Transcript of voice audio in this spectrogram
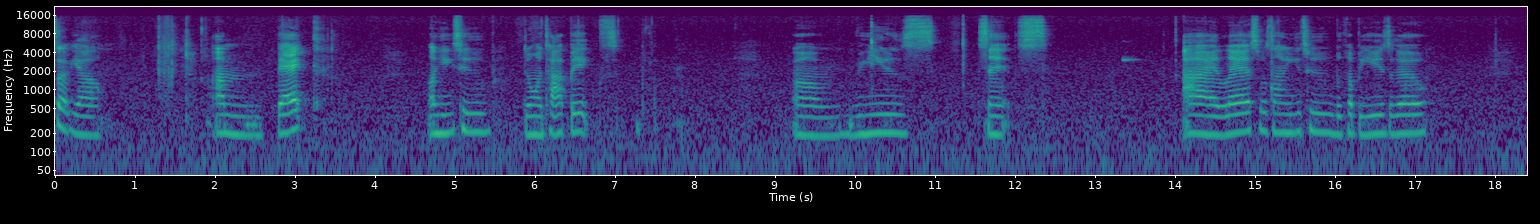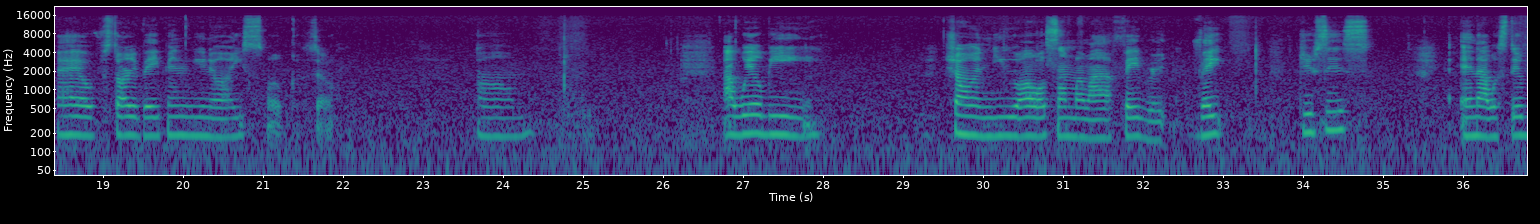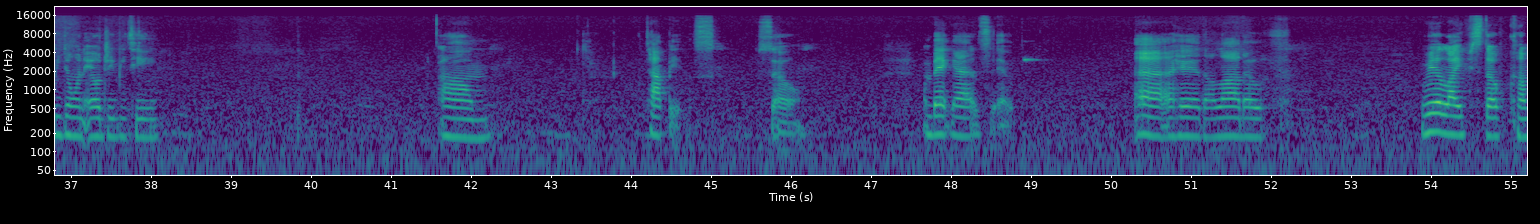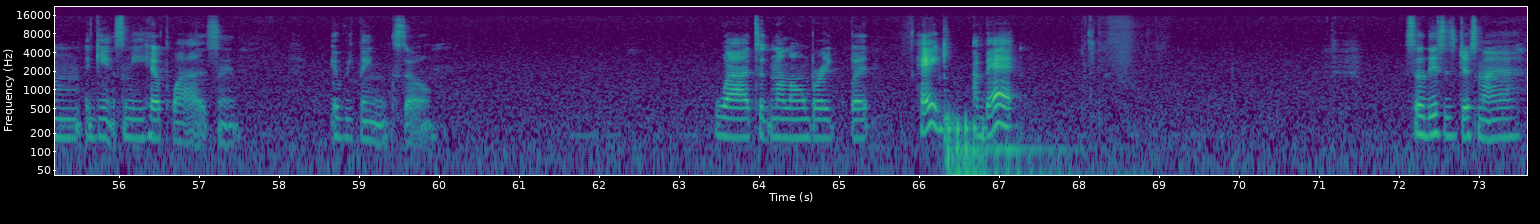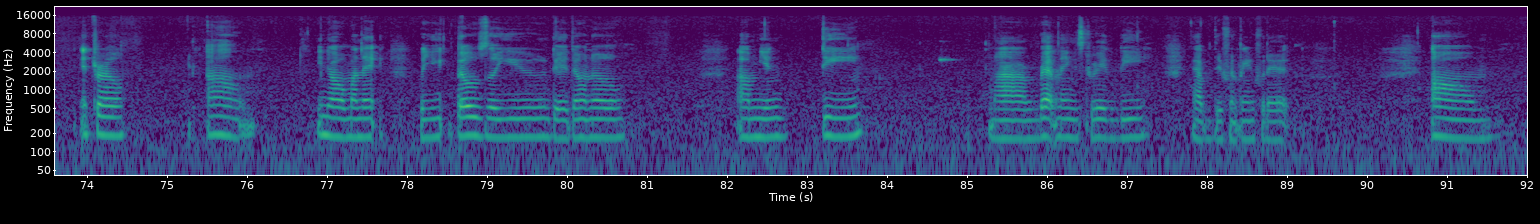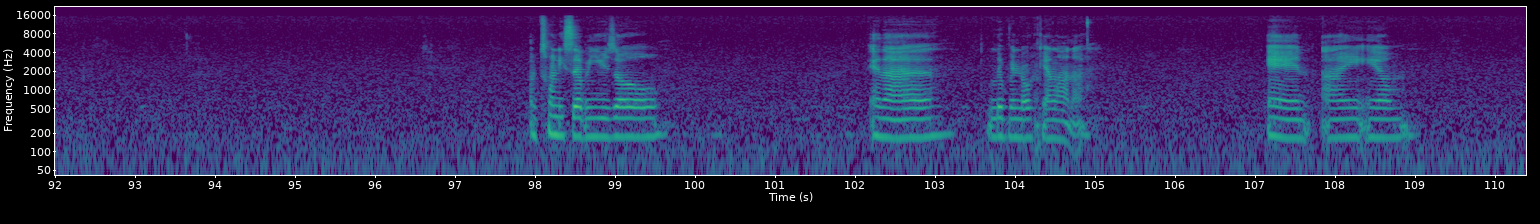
What's up, y'all? I'm back on YouTube doing topics, um, reviews since I last was on YouTube a couple years ago. I have started vaping, you know, I used to smoke, so. Um, I will be showing you all some of my favorite vape juices. And I will still be doing LGBT um, topics. So I'm back guys. I had a lot of real life stuff come against me health wise and everything. So why I took my long break, but hey, I'm back. So this is just my intro. Um, you know my name. For you, those of you that don't know, I'm Young D. My rap name is Creative Dee. I have a different thing for that. Um, I'm 27 years old and I live in North Carolina. And I am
